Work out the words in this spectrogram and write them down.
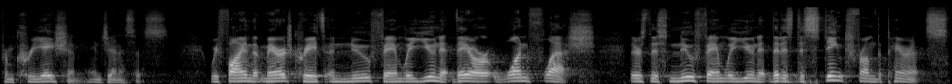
from creation in Genesis. We find that marriage creates a new family unit. They are one flesh. There's this new family unit that is distinct from the parents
